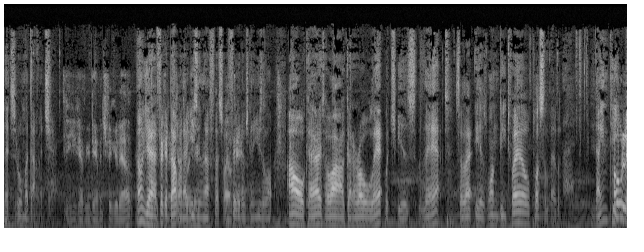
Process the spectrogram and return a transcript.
let's roll my damage. Do you have your damage figured out? Oh yeah, I figured that one out easy enough. That's why I figured I was going to use a lot. Oh, okay, so I got to roll that, which is that. So that is 1d12 plus 11. 19. Holy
